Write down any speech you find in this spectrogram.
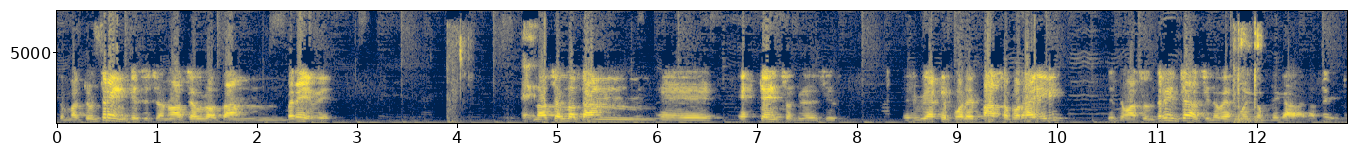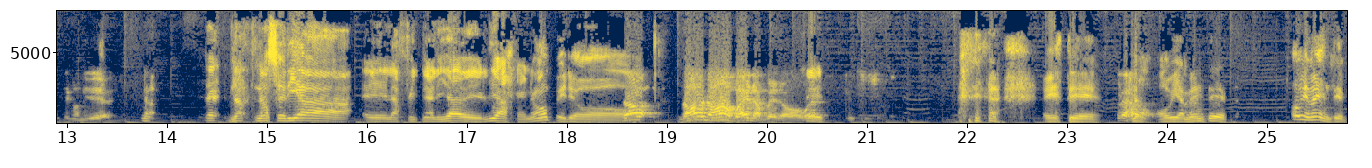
tomarte un tren, qué sé yo, no hacerlo tan breve. Eh. No hacerlo tan eh, extenso, quiero decir. El viaje por el paso por ahí te tomas un tren, ya, si lo ves muy complicado, no sé, no tengo ni idea. No, eh, no, sería eh, la finalidad del viaje, ¿no? Pero... No, no, no bueno, pero bueno, qué sé yo. este, no, obviamente, obviamente.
